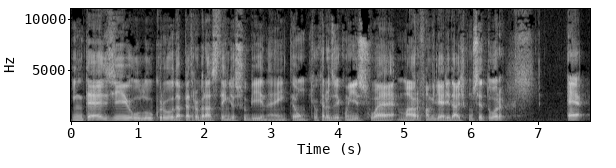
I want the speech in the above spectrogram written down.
Em tese, o lucro da Petrobras tende a subir, né? Então, o que eu quero dizer com isso é maior familiaridade com setor é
